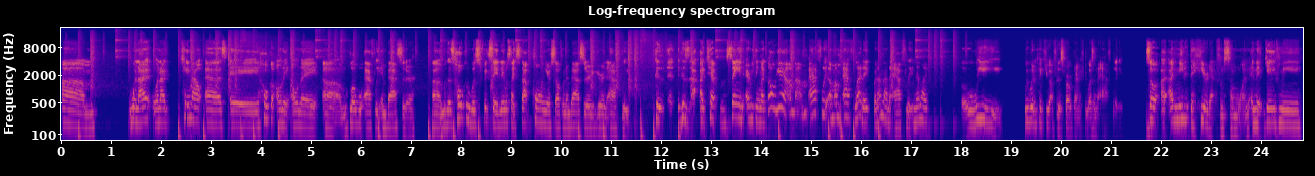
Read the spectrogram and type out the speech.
Um, when I when I came out as a Hoka One One um, global athlete ambassador, um, because Hoka was fixated. It was like, stop calling yourself an ambassador. You're an athlete. Because because I kept saying everything like, oh yeah, I'm I'm athlete. I'm, I'm athletic, but I'm not an athlete. And they're like, we we wouldn't pick you up for this program if you wasn't an athlete. So I, I needed to hear that from someone, and it gave me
